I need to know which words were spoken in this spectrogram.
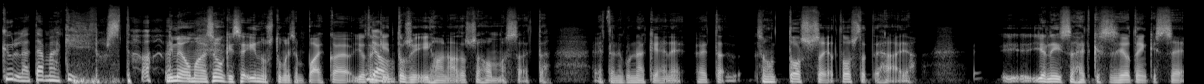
kyllä tämä kiinnostaa. Nimenomaan se onkin se innostumisen paikka ja jotenkin Joo. tosi ihanaa tuossa hommassa, että, että niin kuin näkee ne, että se on tossa ja tosta tehdään ja, ja niissä hetkissä se jotenkin se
